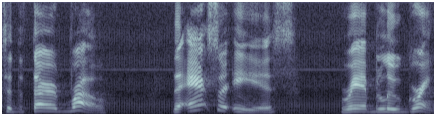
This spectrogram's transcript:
to the third row. The answer is red, blue, green.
